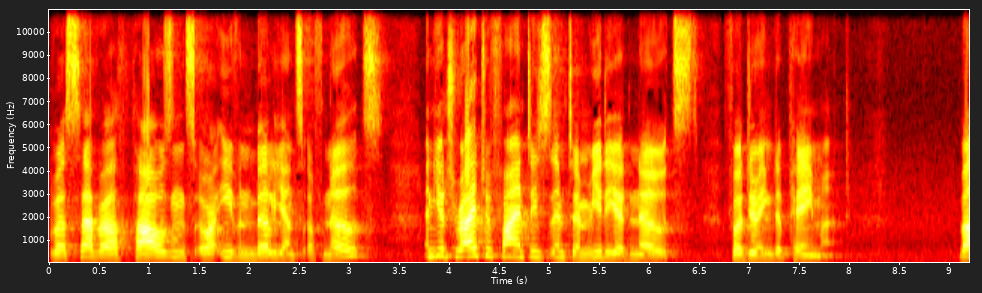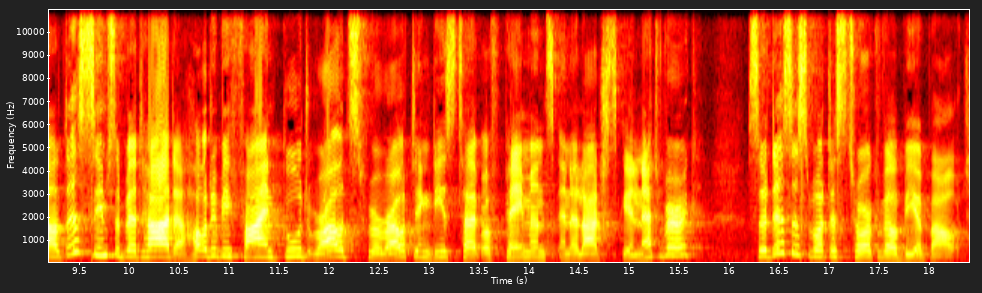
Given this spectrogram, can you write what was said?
with several thousands or even millions of nodes, and you try to find these intermediate nodes for doing the payment. Well, this seems a bit harder. How do we find good routes for routing these type of payments in a large-scale network? So this is what this talk will be about.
